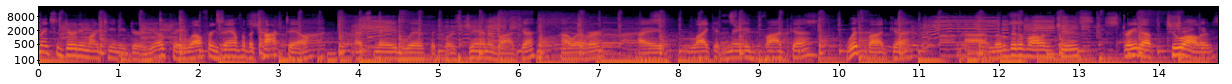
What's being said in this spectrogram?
What makes a dirty martini dirty? Okay, well, for example, the cocktail that's made with, of course, gin or vodka. However, I like it made vodka with vodka, a little bit of olive juice, straight up two olives,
